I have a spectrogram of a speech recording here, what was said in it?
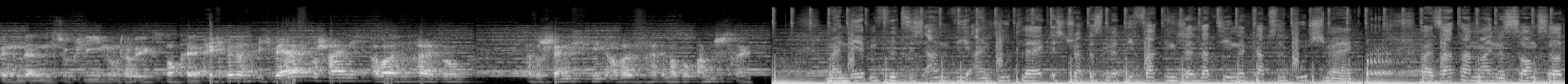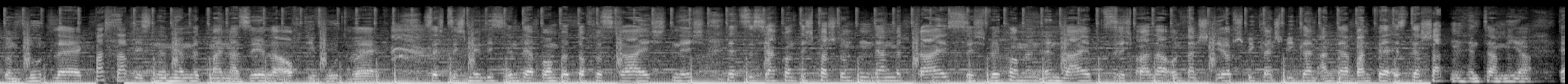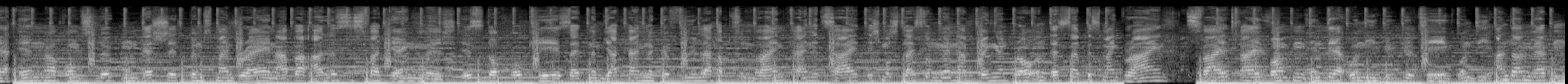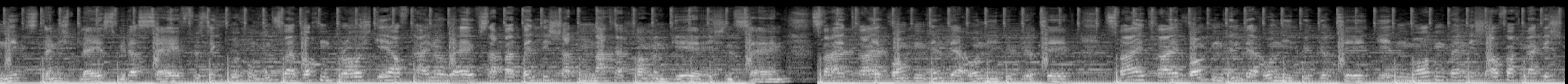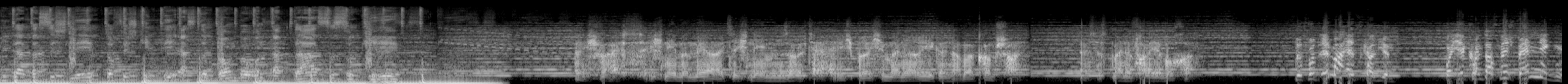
bin dann nicht so clean unterwegs. Okay. Ich bin das, ich wäre es wahrscheinlich, aber es ist halt so, also ständig clean, aber es ist halt immer so anstrengend. Mein Leben fühlt sich an wie ein Bootleg. Ich trap es mit die fucking Gelatine-Kapsel gut schmeckt. Weil Satan meine Songs hört und Blut leckt. Bastard, ich nimm mir mit meiner Seele auch die Wut weg. 60 Millis in der Bombe, doch es reicht nicht. Letztes Jahr konnte ich paar Stunden lernen mit 30. Willkommen in Leipzig, Baller und dann stirb. Spieglein, Spieglein an der Wand, wer ist der Schatten hinter mir? Erinnerungslücken, der Shit bimst mein Brain, aber alles ist vergänglich. Ist doch okay, seit nem Jahr keine Gefühle, hab zum Wein keine Zeit. Ich muss Leistungen erbringen, Bro, und deshalb ist mein Grind. Zwei, drei Bomben in der Uni-Bibliothek und die anderen merken nix, denn ich play es wieder safe. Physikprüfung in zwei Wochen, Bro, ich geh auf keine Raves, aber wenn die Schatten nachher kommen, gehe ich insane. Zwei, drei Bomben in der Uni-Bibliothek, zwei, drei Bomben in der Uni-Bibliothek. Jeden Morgen, wenn ich aufwach, merke ich wieder, dass ich lebe, doch ich krieg die erste Bombe und ab da ist es okay. Ich weiß, ich nehme mehr als ich nehmen sollte. Ich breche meine Regeln, aber komm schon. Es ist meine freie Woche. Das wird immer eskalieren. Weil ihr könnt das nicht bändigen.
